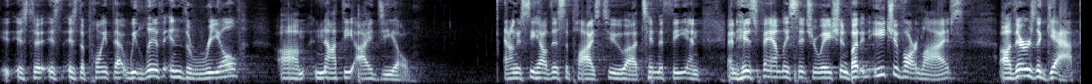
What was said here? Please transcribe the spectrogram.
is, to, is, is the point that we live in the real, um, not the ideal. And I'm going to see how this applies to uh, Timothy and, and his family situation. But in each of our lives, uh, there's a gap.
